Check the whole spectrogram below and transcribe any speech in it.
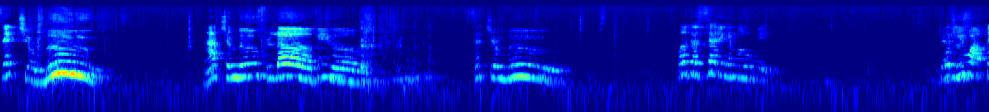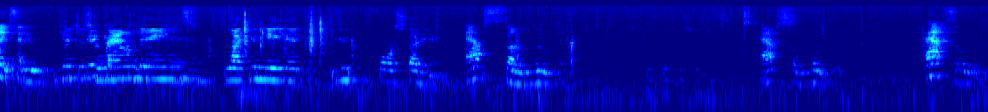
Set your mood. Not your mood for love either. Set your mood. What does setting the mood mean? What do you all think setting the mood? Get your surroundings like you need it you, for studying. Absolutely. Absolutely. Absolutely.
